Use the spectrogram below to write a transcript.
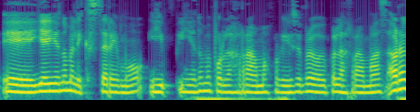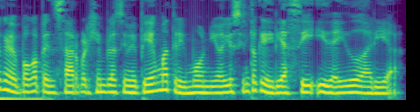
Eh, ya yéndome al extremo y, y, yéndome por las ramas, porque yo siempre voy por las ramas. Ahora que me pongo a pensar, por ejemplo, si me piden matrimonio, yo siento que diría sí y de ahí dudaría.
